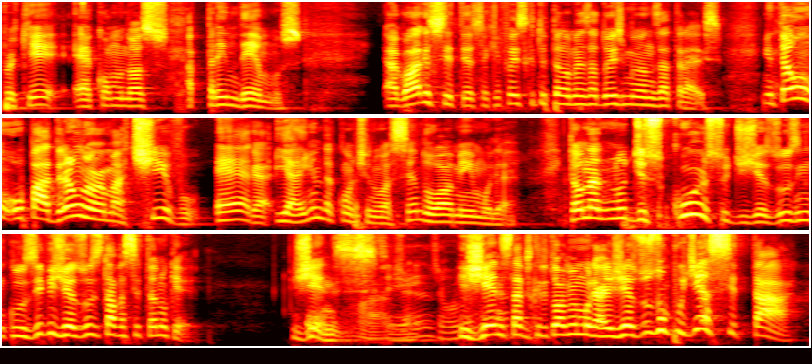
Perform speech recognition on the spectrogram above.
Porque é como nós aprendemos. Agora, esse texto aqui foi escrito pelo menos há dois mil anos atrás. Então, o padrão normativo era e ainda continua sendo homem e mulher. Então, na- no discurso de Jesus, inclusive, Jesus estava citando o quê? Gênesis. Ah, E Gênesis estava escrito homem e mulher. E Jesus não podia citar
